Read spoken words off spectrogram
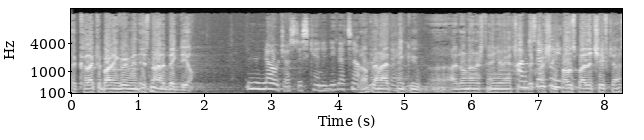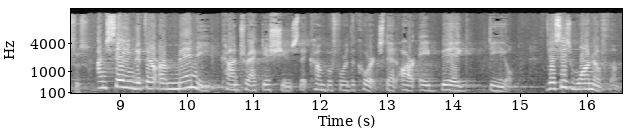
a collective bargaining agreement is not a big deal. No, Justice Kennedy, that's not well, then I think you. Uh, I don't understand your answer I'm to the question posed by the Chief Justice. I'm saying that there are many contract issues that come before the courts that are a big deal. This is one of them,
